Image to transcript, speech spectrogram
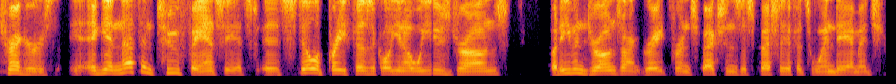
triggers. Again, nothing too fancy. It's it's still a pretty physical. You know, we use drones, but even drones aren't great for inspections, especially if it's wind damage.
